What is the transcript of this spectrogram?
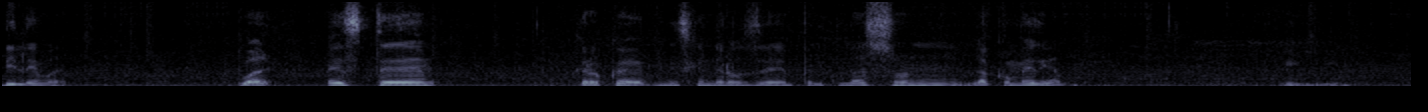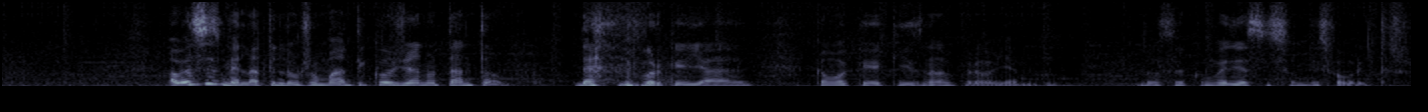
dilema. Igual, este. Creo que mis géneros de películas son la comedia. Y. A veces me laten los románticos, ya no tanto. Porque ya. Como que X, ¿no? Pero ya. Los de comedia sí son mis favoritos.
